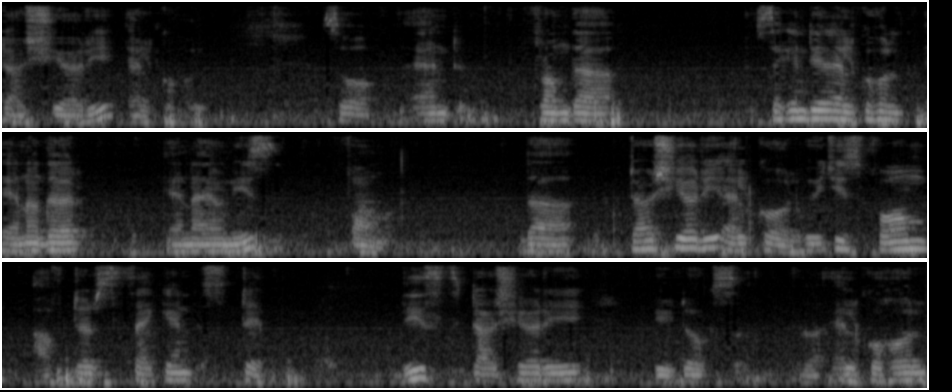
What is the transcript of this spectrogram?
tertiary alcohol so and from the secondary alcohol another anion is formed. The tertiary alcohol which is formed after second step this tertiary butox uh, alcohol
